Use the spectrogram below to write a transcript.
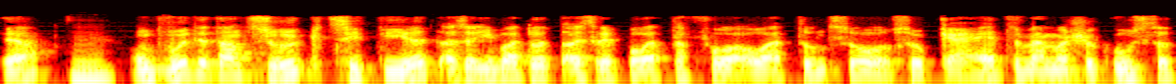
ja, mhm. und wurde dann zurückzitiert. Also ich war dort als Reporter vor Ort und so, so Guide, weil man schon gewusst hat,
